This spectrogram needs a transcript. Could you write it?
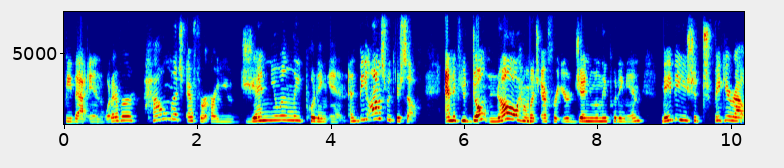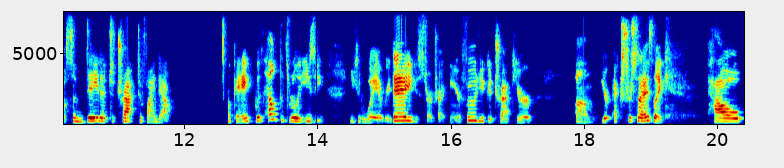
be that in whatever, how much effort are you genuinely putting in? And be honest with yourself. And if you don't know how much effort you're genuinely putting in, maybe you should figure out some data to track to find out. Okay, with health, it's really easy. You could weigh every day. You could start tracking your food. You could track your um, your exercise, like how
